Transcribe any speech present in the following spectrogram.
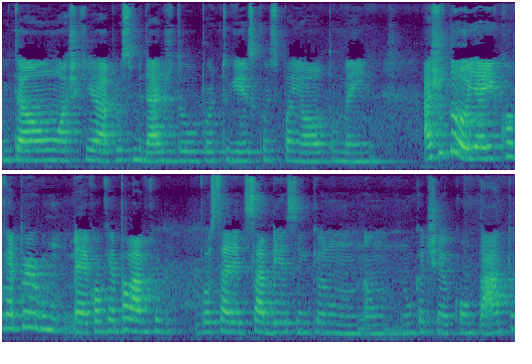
Então, acho que a proximidade do português com o espanhol também ajudou. E aí, qualquer pergunta, é, qualquer palavra que eu gostaria de saber, assim, que eu não, não, nunca tinha contato,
